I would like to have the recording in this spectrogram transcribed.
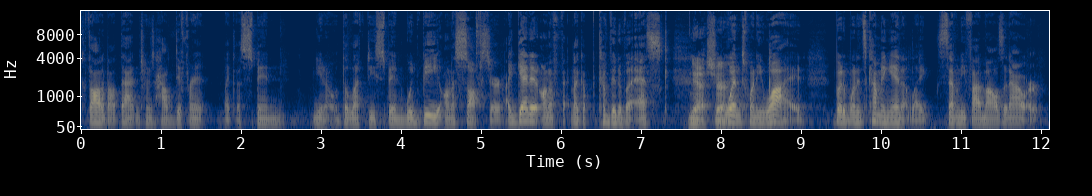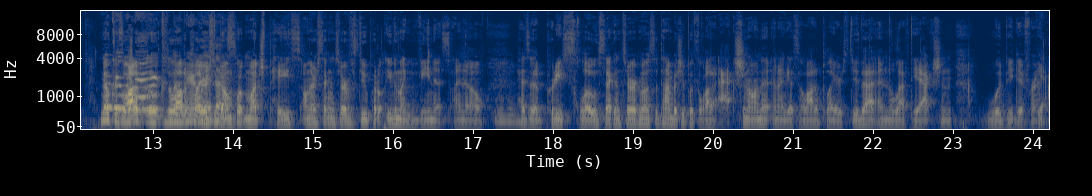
thought about that in terms of how different like a spin, you know, the lefty spin would be on a soft serve. I get it on a like a Kvitova esque Yeah, sure. 120 wide, but when it's coming in at like 75 miles an hour, No, because a lot of because a lot of players who don't put much pace on their second serves do put even like Venus. I know Mm-hmm. has a pretty slow second serve most of the time, but she puts a lot of action on it, and I guess a lot of players do that, and the lefty action would be different. Yeah.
